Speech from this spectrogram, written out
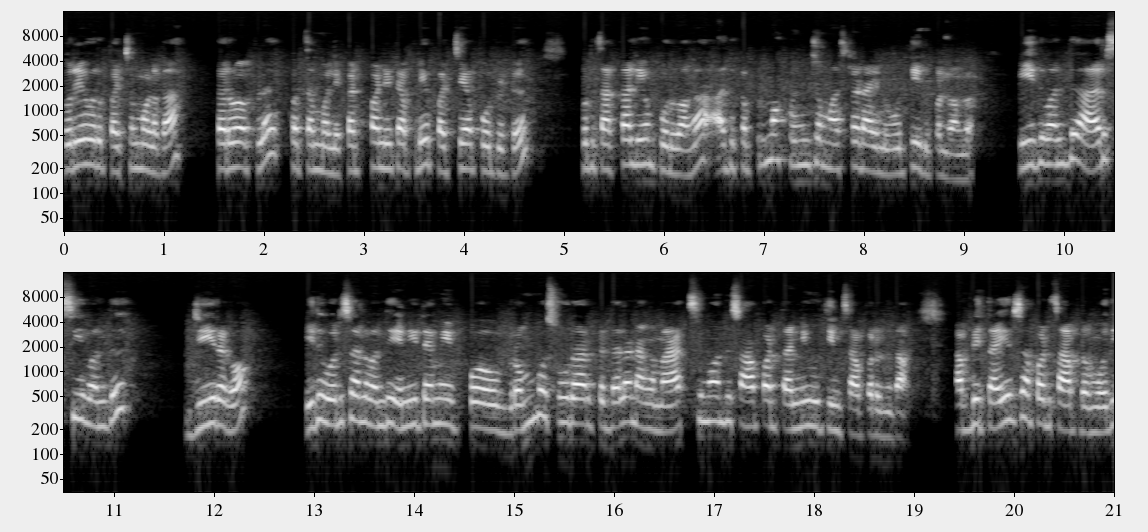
ஒரே ஒரு பச்சை மிளகா கருவேப்பிலை கொத்தமல்லி கட் பண்ணிவிட்டு அப்படியே பச்சையாக போட்டுட்டு ஒரு தக்காளியும் போடுவாங்க. அதுக்கப்புறமா கொஞ்சம் மஸ்டர்ட் ஆயில் ஊற்றி இது பண்ணுவாங்க. இது வந்து அரிசி வந்து ஜீரகம் இது ஒரு சில வந்து எனி டைமே இப்போது ரொம்ப சூடாக இருக்கிறதால நாங்கள் மேக்ஸிமம் வந்து சாப்பாடு தண்ணி ஊற்றின்னு சாப்பிட்றது தான் அப்படி தயிர் சாப்பாடு சாப்பிடும் போது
